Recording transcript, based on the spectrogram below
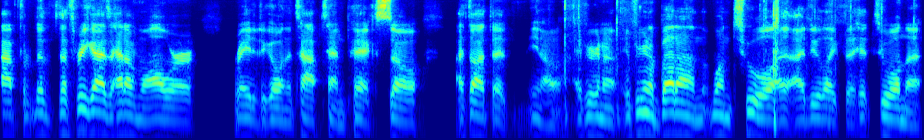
The, the three guys ahead of them all were rated to go in the top 10 picks. So i thought that you know if you're gonna if you're gonna bet on one tool i, I do like the hit tool and the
